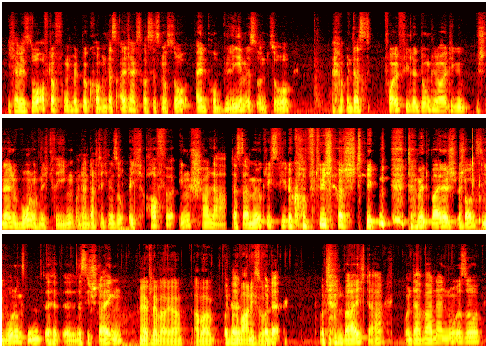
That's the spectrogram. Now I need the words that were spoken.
ich habe jetzt so oft auf Funk mitbekommen, dass Alltagsrassismus so ein Problem ist und so, und dass voll viele Dunkelhäutige schnell eine Wohnung nicht kriegen. Und dann dachte ich mir so, ich hoffe, inshallah, dass da möglichst viele Kopftücher stehen, damit meine Chance, die Wohnung äh, äh, dass sie steigen. Ja, clever, ja. Aber dann- war nicht so. Und, da, und dann war ich da und da waren dann nur so,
